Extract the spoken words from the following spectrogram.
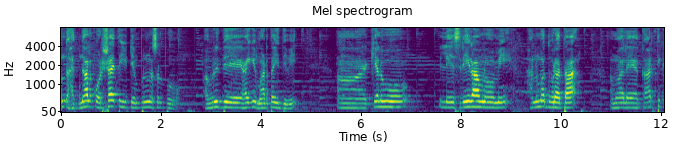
ಒಂದು ಹದಿನಾಲ್ಕು ವರ್ಷ ಆಯಿತು ಈ ಟೆಂಪಲ್ನ ಸ್ವಲ್ಪ ಅಭಿವೃದ್ಧಿ ಆಗಿ ಮಾಡ್ತಾ ಇದ್ದೀವಿ. ಕೆಲವು ಇಲ್ಲಿ ಶ್ರೀರಾಮನವಮಿ ಹನುಮದ್ ವ್ರತ, ಆಮೇಲೆ ಕಾರ್ತಿಕ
